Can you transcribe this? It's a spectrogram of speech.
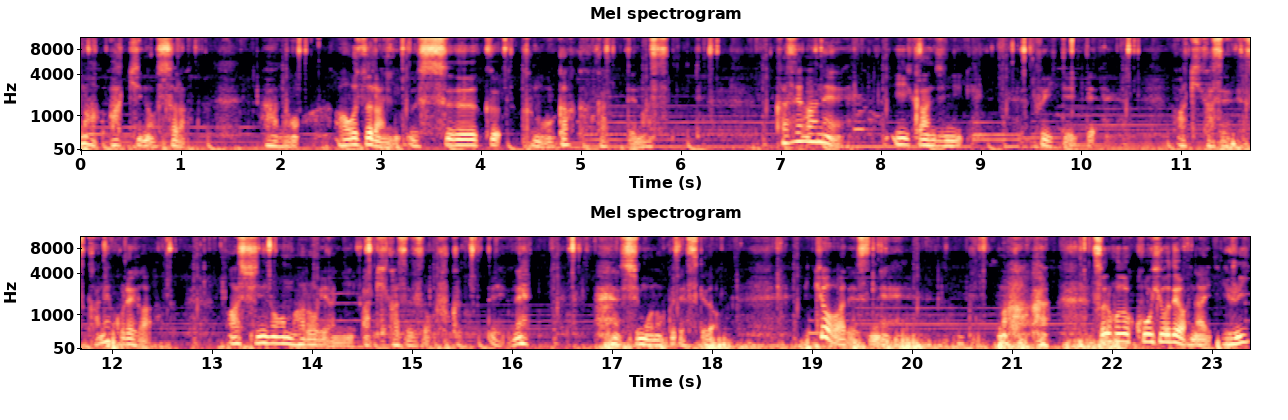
まあ秋の空。あの青空に薄く雲がかかってます。風がねいい感じに吹いていて秋風ですかねこれが。足のまろやに秋風ぞ吹くっていうね 下の句ですけど。今日はですねまあ それほど好評ではないゆる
